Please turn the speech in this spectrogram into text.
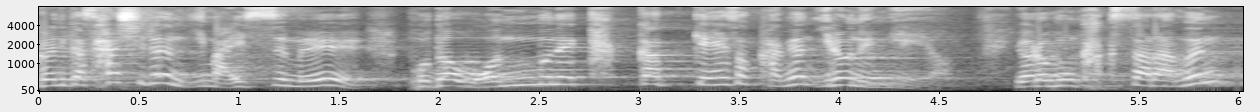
그러니까 사실은 이 말씀을 보다 원문에 가깝게 해석하면 이런 의미예요. 여러분 각 사람은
